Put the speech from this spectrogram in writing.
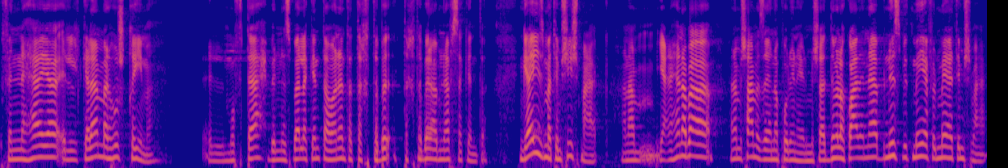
في النهاية الكلام ملهوش قيمة. المفتاح بالنسبة لك انت هو ان انت تختبر تختبرها بنفسك انت. جايز ما تمشيش معاك. أنا يعني هنا بقى أنا مش هعمل زي نابوليون هيل مش هقدم لك وعد انها بنسبة 100% تمشي معاك.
